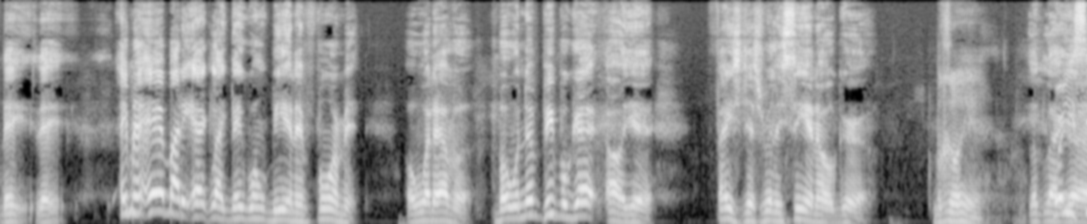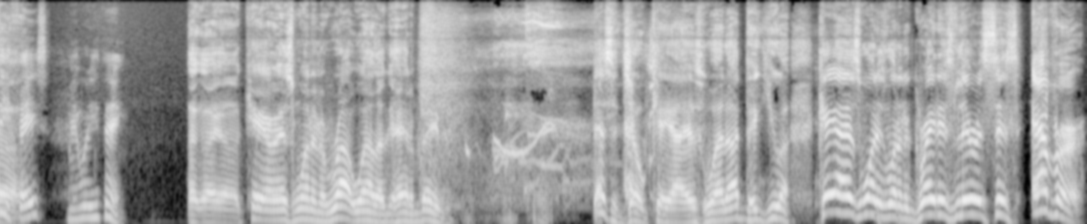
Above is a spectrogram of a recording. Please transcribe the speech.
they they hey man, everybody act like they won't be an informant or whatever. But when them people get oh yeah, face just really seeing old girl. But go ahead. Look like what do you uh, see, Face? I mean, what do you think? Like uh, KRS One and a Rottweiler had a baby. That's a joke, KRS One. I think you are. KRS One is one of the greatest lyricists ever.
